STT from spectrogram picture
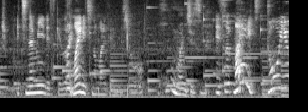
えちなみにですけど、はい。毎日飲まれてるんでしょ？ほぼ毎日ですね。えそれ毎日どういう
